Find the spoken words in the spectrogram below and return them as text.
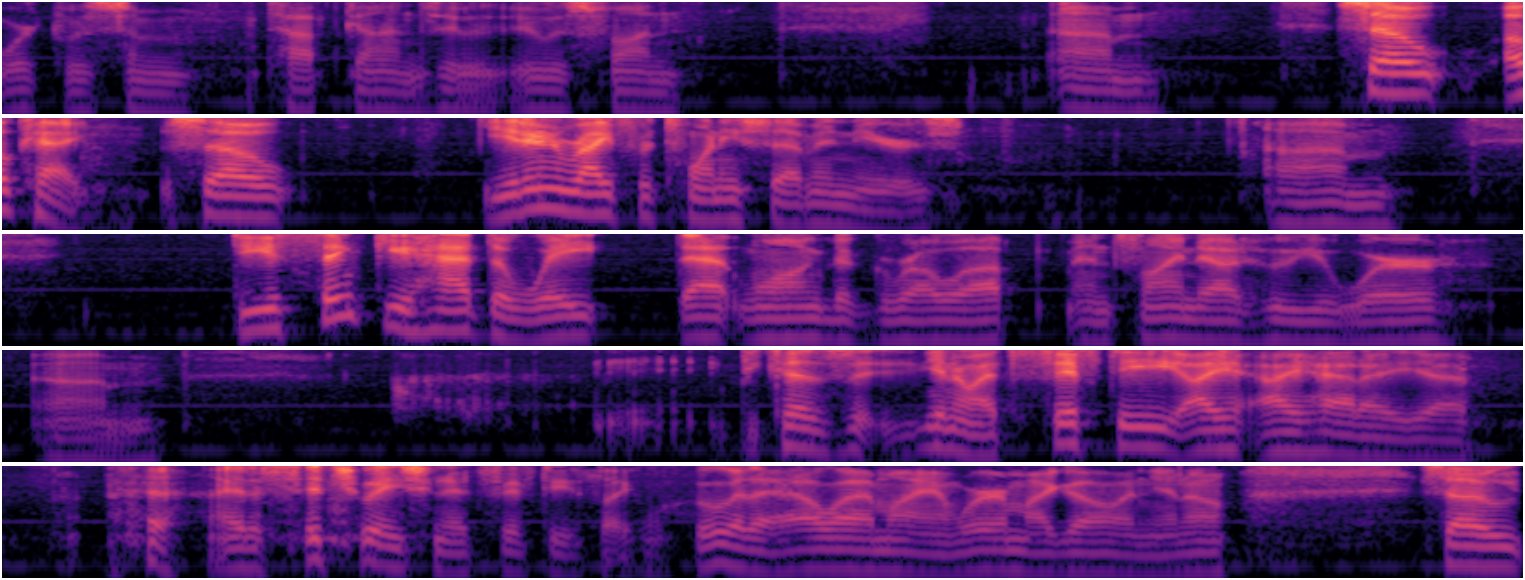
worked with some top guns. It, it was fun. Um, so, okay. So you didn't write for 27 years. Um, do you think you had to wait that long to grow up and find out who you were? Um, because you know, at fifty, I I had a uh, I had a situation at fifty. It's like, who the hell am I and where am I going? You know. So,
